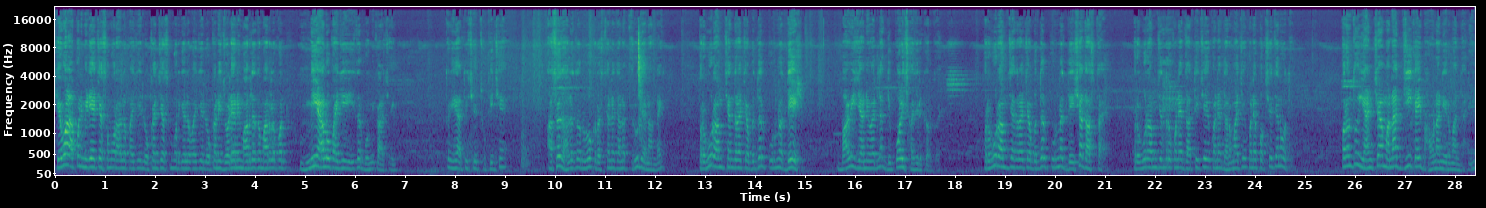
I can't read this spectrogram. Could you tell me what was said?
केवळ आपण मीडियाच्या समोर आलं पाहिजे लोकांच्या समोर गेलं पाहिजे लोकांनी जोड्याने मारलं तर मारलं पण मी आलो पाहिजे ही जर भूमिका असेल तर हे अतिशय चुकीचे आहे. असं झालं तर लोक रस्त्याने त्यांना फिरू देणार नाही प्रभू रामचंद्राच्याबद्दल पूर्ण देश बावीस जानेवारीला दिवाळी साजरी करतो आहे प्रभू रामचंद्राच्याबद्दल पूर्ण देशात आस्था आहे प्रभू रामचंद्र कोण्या जातीचे कोण्या धर्माचे कोण्या पक्षाचे नव्हते. परंतु यांच्या मनात जी काही भावना निर्माण झाली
